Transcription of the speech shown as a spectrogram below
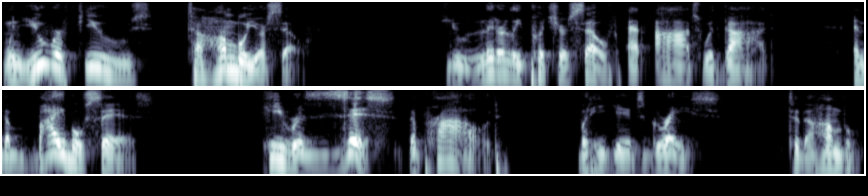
When you refuse to humble yourself, you literally put yourself at odds with God. And the Bible says he resists the proud but he gives grace to the humble.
